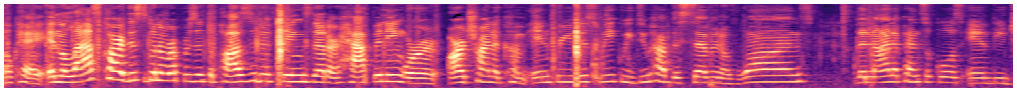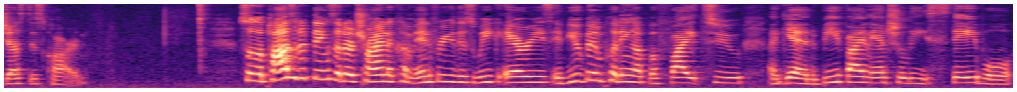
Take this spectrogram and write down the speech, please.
Okay, and the last card, this is going to represent the positive things that are happening or are trying to come in for you this week. We do have the Seven of Wands, the Nine of Pentacles, and the Justice card. So the positive things that are trying to come in for you this week, Aries, if you've been putting up a fight to again be financially stable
